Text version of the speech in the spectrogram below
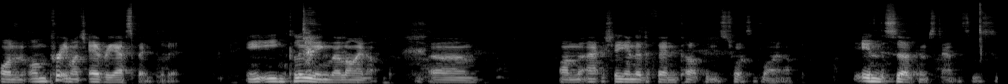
on on pretty much every aspect of it, including the lineup. Um, I'm actually going to defend Karpin's choice of lineup in the circumstances.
